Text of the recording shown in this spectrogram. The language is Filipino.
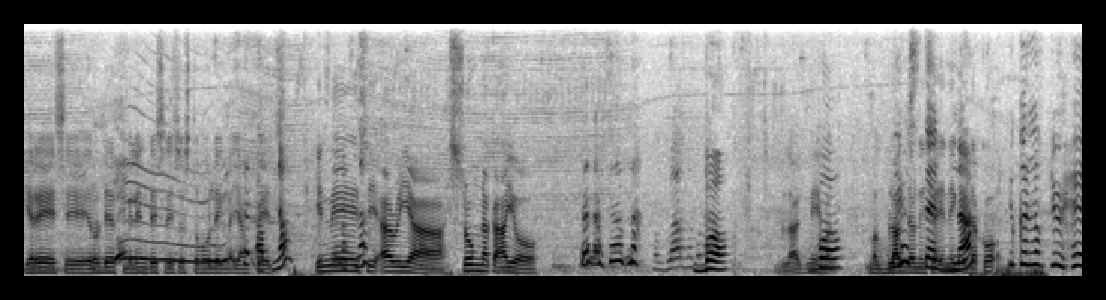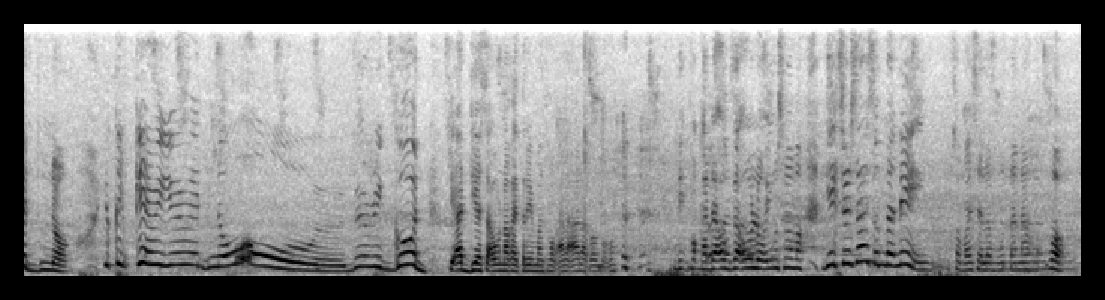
Kere si Rodef Melendez Rizos tumuling na yang Stand up page. na. Kini si Aria. Strong na kaayo. Stand up, stand up na. Ba? Vlog ni. Ba? Mag, mag-vlog daw ni sa stand na? ako. You can lift your head no. You can carry your head no. Very good. Si Adya sa una kay 3 months mga anak-anak pa mama. Di pa kadaog sa ulo. Ingos mama. Di exercise unda ni. Sabay sa labutan na. Wow.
